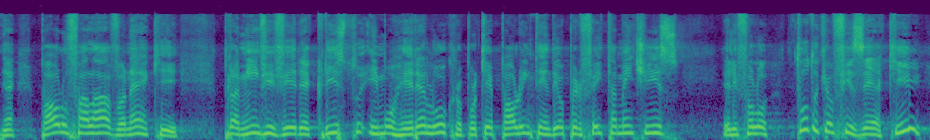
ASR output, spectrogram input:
Né? Paulo falava né, que para mim viver é Cristo e morrer é lucro, porque Paulo entendeu perfeitamente isso. Ele falou: tudo que eu fizer aqui,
